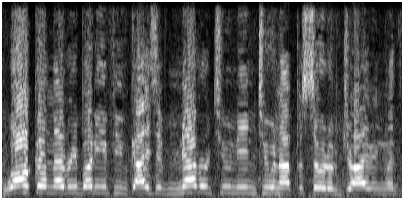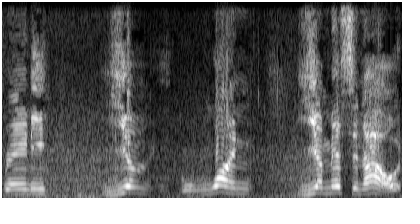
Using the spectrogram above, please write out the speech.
welcome everybody. If you guys have never tuned into an episode of driving with randy you one you're missing out.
